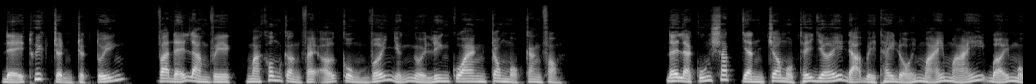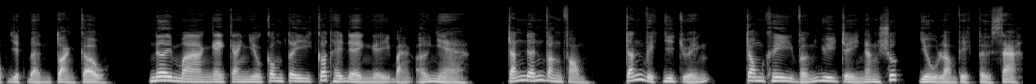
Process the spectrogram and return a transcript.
để thuyết trình trực tuyến và để làm việc mà không cần phải ở cùng với những người liên quan trong một căn phòng. Đây là cuốn sách dành cho một thế giới đã bị thay đổi mãi mãi bởi một dịch bệnh toàn cầu, nơi mà ngày càng nhiều công ty có thể đề nghị bạn ở nhà, tránh đến văn phòng, tránh việc di chuyển, trong khi vẫn duy trì năng suất dù làm việc từ xa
